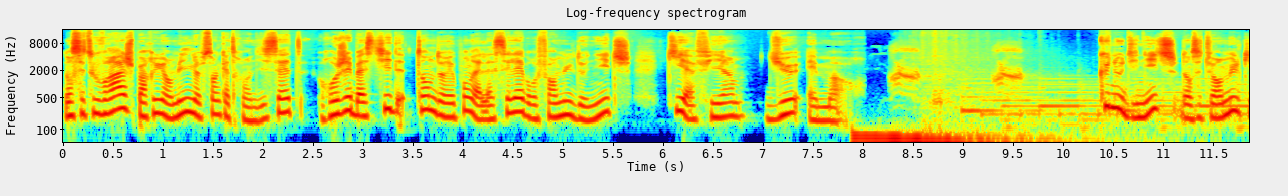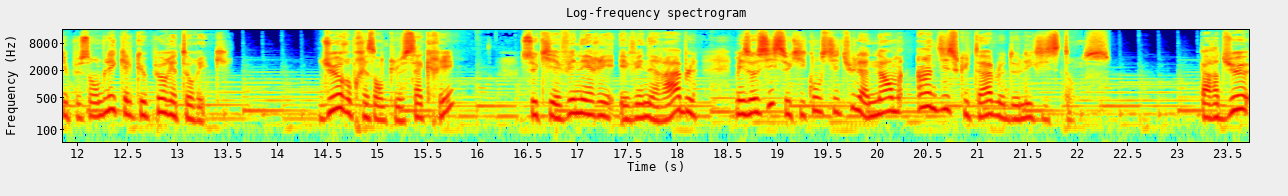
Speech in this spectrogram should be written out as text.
Dans cet ouvrage paru en 1997, Roger Bastide tente de répondre à la célèbre formule de Nietzsche qui affirme Dieu est mort. Que nous dit Nietzsche dans cette formule qui peut sembler quelque peu rhétorique? Dieu représente le sacré, ce qui est vénéré et vénérable, mais aussi ce qui constitue la norme indiscutable de l'existence. Par Dieu,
